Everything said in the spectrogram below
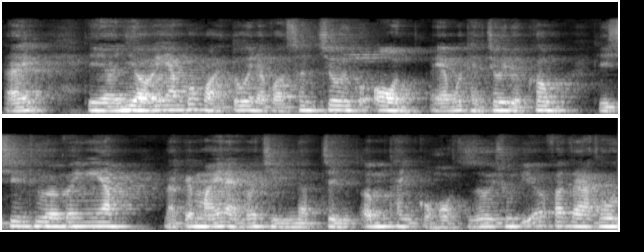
đấy thì ờ, nhiều anh em có hỏi tôi là vào sân chơi có ồn em có thể chơi được không? Thì xin thưa với anh em là cái máy này nó chỉ lập trình âm thanh của hột rơi xuống đĩa phát ra thôi.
